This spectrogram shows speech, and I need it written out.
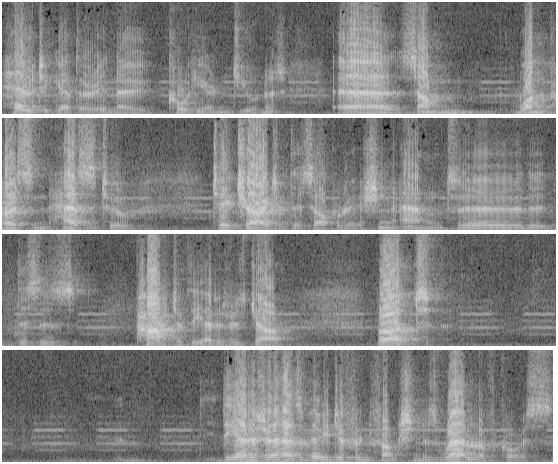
held together in a coherent unit. Uh, some one person has to take charge of this operation, and uh, this is part of the editor's job. But the editor has a very different function as well, of course.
